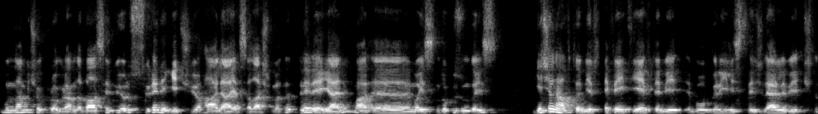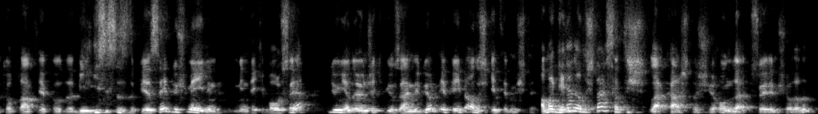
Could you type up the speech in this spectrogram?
Bundan birçok programda bahsediyoruz. Süre de geçiyor. Hala yasalaşmadı. Nereye geldik? E, Mayıs'ın 9'undayız. Geçen hafta bir FATF'le bir bu gri listecilerle bir işte toplantı yapıldı. Bilgisi sızdı piyasaya. Düşme eğilimindeki borsaya dünyada önceki gün zannediyorum epey bir alış getirmişti. Ama gelen alışlar satışla karşılaşıyor. Onu da söylemiş olalım.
